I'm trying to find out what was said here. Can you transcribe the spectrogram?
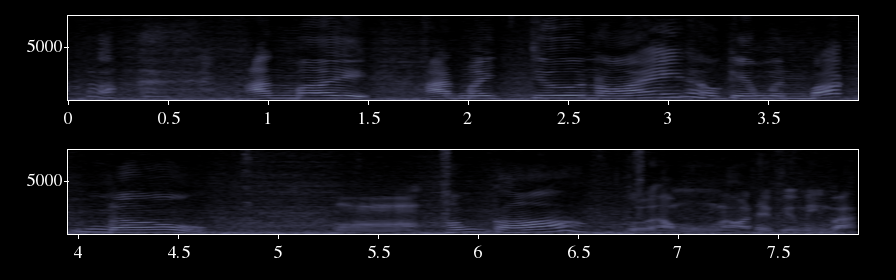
anh mày anh mày chưa nói theo kiểu miền bắc đâu Ừ, không có tôi không muốn nói theo kiểu miền Bắc.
